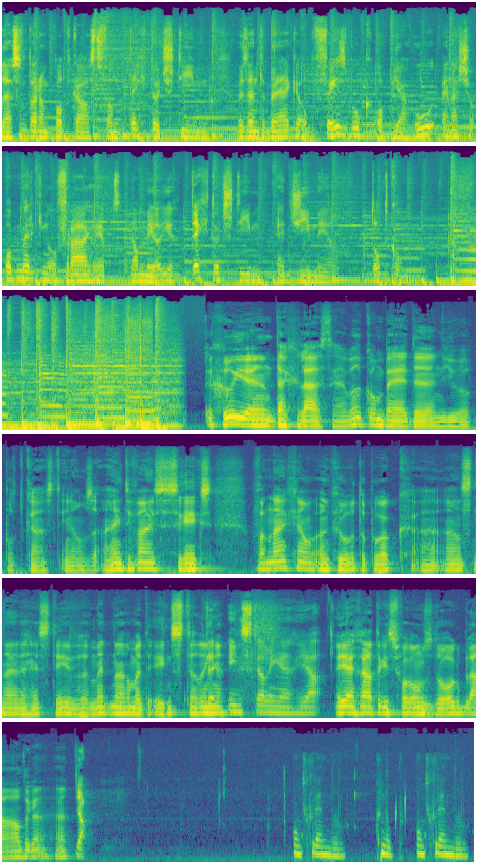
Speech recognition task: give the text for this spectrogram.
luistert naar een podcast van TechTouch Team. We zijn te bereiken op Facebook, op Yahoo en als je opmerkingen of vragen hebt, dan mail je techtouchteam@gmail.com. Goeiedag luisteraar, welkom bij de nieuwe podcast in onze iDevices-reeks. Vandaag gaan we een grote brok uh, aansnijden, hè Steven, met name de instellingen. De instellingen, ja. Jij gaat er eens voor ons doorbladeren, hè? Ja. Ontgrendel. Knop. Ontgrendel.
